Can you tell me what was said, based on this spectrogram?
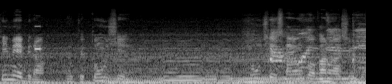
티맵이랑 이렇게 동시에 동시에 사용도 가능하십니다.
